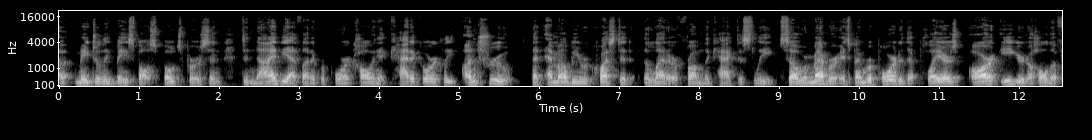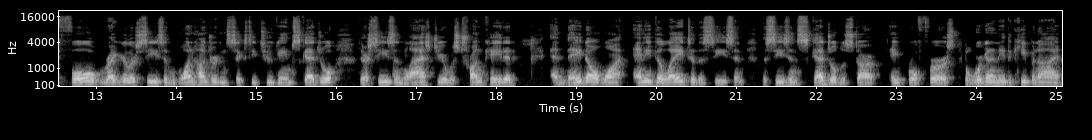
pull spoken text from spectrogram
A Major League Baseball spokesperson denied the athletic report, calling it categorically untrue that MLB requested the letter from the Cactus League. So remember, it's been reported that players are eager to hold a full regular season 162 game schedule. Their season last year was truncated, and they don't want any delay to the season. The season's scheduled to start April 1st, but we're going to need to keep an eye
